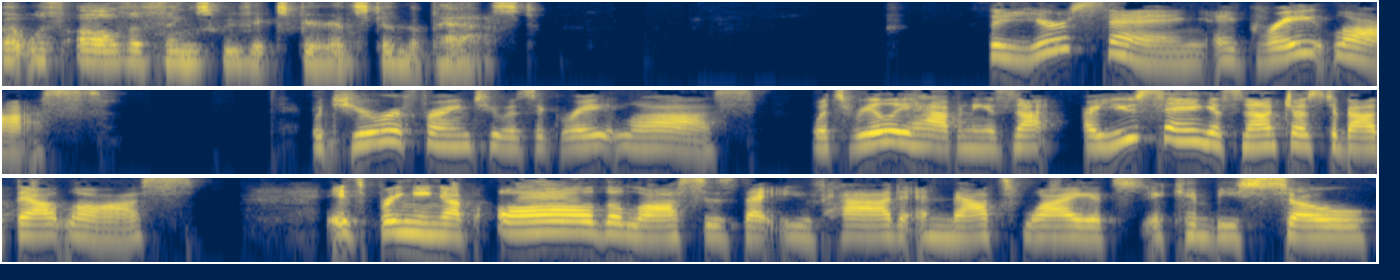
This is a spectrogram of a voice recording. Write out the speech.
but with all the things we've experienced in the past. So you're saying a great loss, what you're referring to as a great loss, what's really happening is not, are you saying it's not just about that loss? It's bringing up all the losses that you've had. And that's why it's, it can be so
